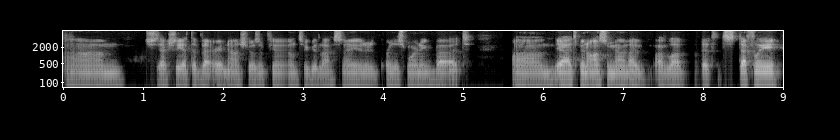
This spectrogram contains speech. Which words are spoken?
Um, she's actually at the vet right now. She wasn't feeling too good last night or, or this morning, but um, yeah, it's been awesome, man. I've, I've loved it. It's definitely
